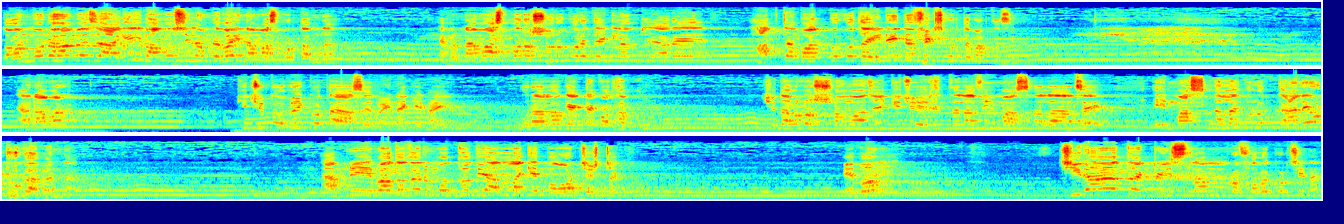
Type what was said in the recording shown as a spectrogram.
তখন মনে হবে যে আগেই ভালো ছিলাম রে ভাই, নামাজ পড়তাম না। এখন নামাজ পড়া শুরু করে দেখলাম যে, আরে, হাতটা বাঁধবো কোথায়? এটাই তো ফিক্স করতে পারতেছি না। আর আমার কিছু তো অভিজ্ঞতা আছে ভাই, নাকি ভাই? ওর আলোকে একটা কথা বল। সেটা হলো, সমাজে কিছু ইখতলাফি মাসালা আছে, এই মাসালাগুলো কানেও ঢুকাবেন না। আপনি ইবাদতের মধ্য দিয়ে আল্লাহকে পাওয়ার চেষ্টা করুন। এবং চিরায়ত একটা ইসলাম আমরা ফলো করছি না।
